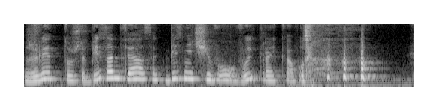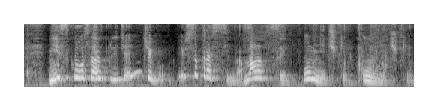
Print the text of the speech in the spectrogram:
Жилет тоже без обвязок, без ничего. Выкройка. Вот. Ни скоса от плеча, ничего. И все красиво. Молодцы. Умнички. Умнички.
